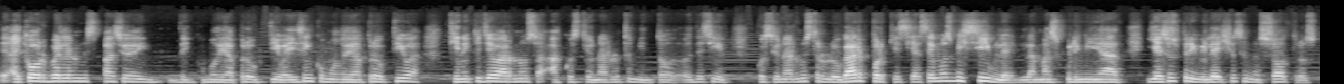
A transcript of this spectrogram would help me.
Eh, hay que volverle a un espacio de, incomodidad productiva y esa incomodidad productiva tiene que llevarnos a, a, cuestionarlo también todo, es decir, cuestionar nuestro lugar porque si hacemos visible la masculinidad y esos privilegios en nosotros,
